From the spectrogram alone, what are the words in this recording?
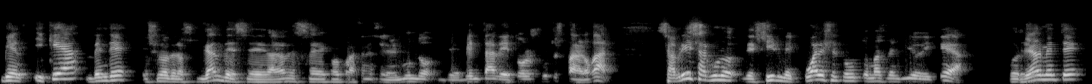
Bien, IKEA vende, es una de los grandes, eh, las grandes eh, corporaciones en el mundo de venta de todos los productos para el hogar. ¿Sabríais alguno decirme cuál es el producto más vendido de IKEA? Pues realmente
